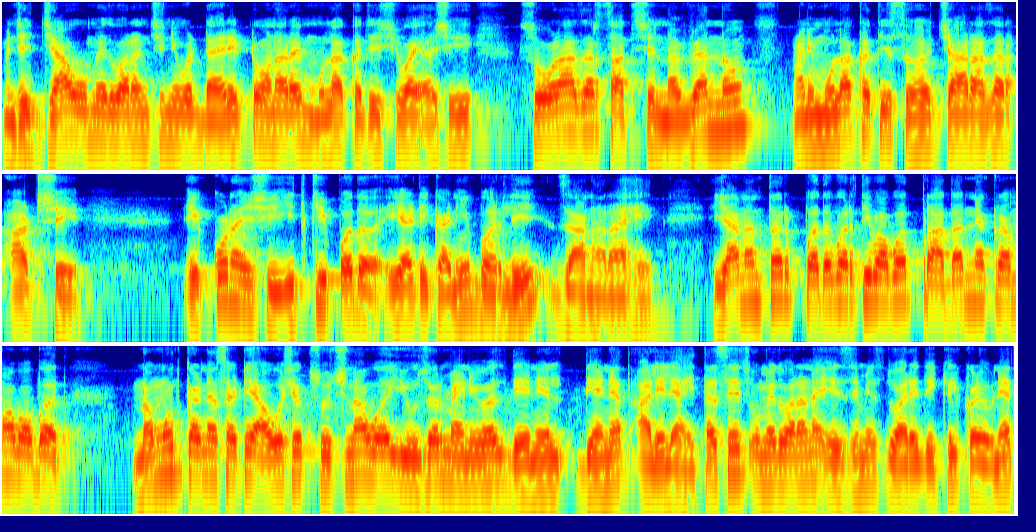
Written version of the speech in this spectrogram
म्हणजे ज्या उमेदवारांची निवड डायरेक्ट होणार आहे मुलाखतीशिवाय अशी सोळा हजार सातशे नव्याण्णव आणि मुलाखतीसह चार हजार आठशे एकोणऐंशी इतकी पदं या ठिकाणी भरली जाणार आहेत. यानंतर पदभरतीबाबत प्राधान्यक्रमाबाबत नमूद करण्यासाठी आवश्यक सूचना व युजर मॅन्युअल देणे देण्यात आलेले आहे. तसेच उमेदवारांना एस एम एसद्वारे देखील कळवण्यात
